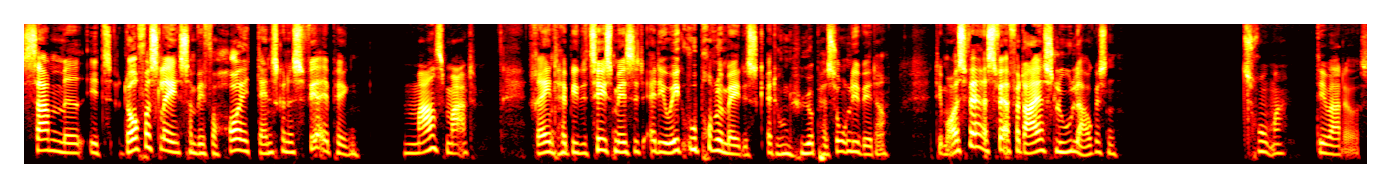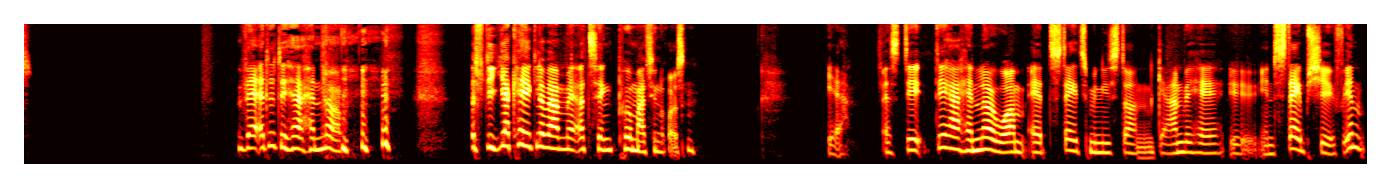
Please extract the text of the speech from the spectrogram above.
sammen med et lovforslag, som vil forhøje danskernes feriepenge. Meget smart. Rent habilitetsmæssigt er det jo ikke uproblematisk, at hun hyrer personlige venner. Det må også være svært for dig at sluge Laugesen. Tro mig, det var det også. Hvad er det, det her handler om? Fordi jeg kan ikke lade være med at tænke på Martin Røssen. Ja, altså det, det her handler jo om, at statsministeren gerne vil have øh, en stabschef ind,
